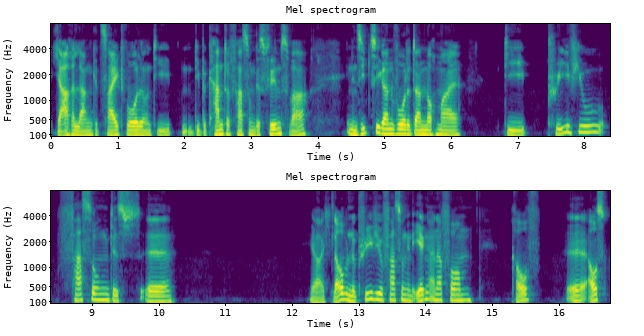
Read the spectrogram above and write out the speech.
jahrelang gezeigt wurde und die, die bekannte Fassung des Films war. In den 70ern wurde dann nochmal die Preview-Fassung des, äh, ja, ich glaube, eine Preview-Fassung in irgendeiner Form rauf, äh, aus,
